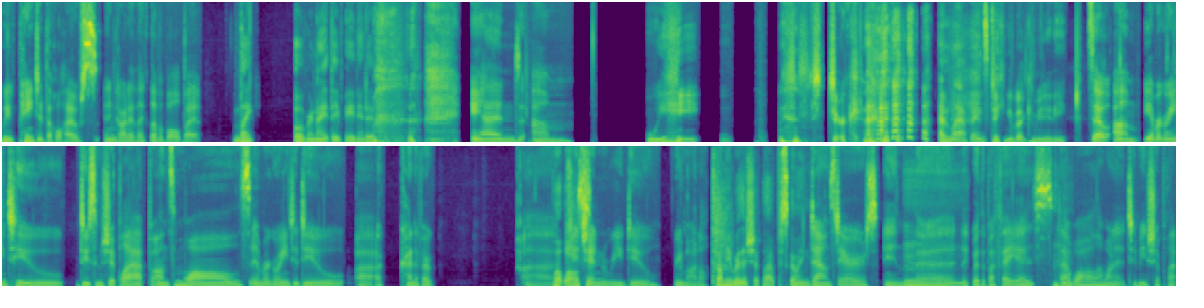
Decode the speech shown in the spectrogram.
We've painted the whole house and got it like livable, but Like overnight they painted it. and um we jerk. I'm laughing. Speaking about community. So um yeah, we're going to do some shiplap on some walls and we're going to do uh, a kind of a uh, What walls? kitchen redo remodel Tell me where the shiplap is going. downstairs in the Mm. like where the buffet is that Mhm. wall i want it to be shiplap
